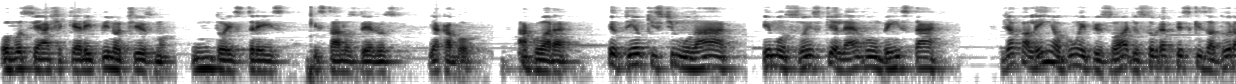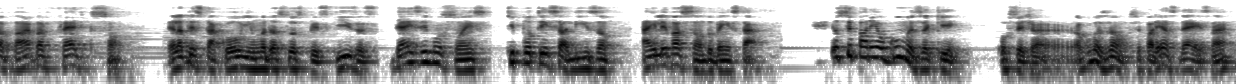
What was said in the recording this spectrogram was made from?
Ou você acha que era hipnotismo? Um, dois, três, está nos dedos e acabou. Agora, eu tenho que estimular emoções que elevam o bem-estar. Já falei em algum episódio sobre a pesquisadora Barbara Fredrickson. Ela destacou em uma das suas pesquisas 10 emoções que potencializam a elevação do bem-estar. Eu separei algumas aqui, ou seja, algumas não, separei as 10, né?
